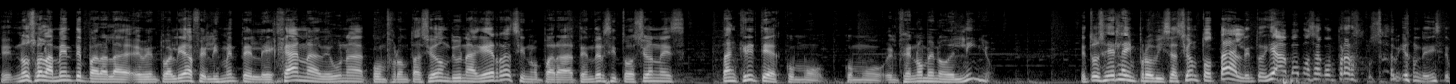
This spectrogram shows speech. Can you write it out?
Eh, no solamente para la eventualidad felizmente lejana de una confrontación, de una guerra, sino para atender situaciones tan críticas como, como el fenómeno del niño. Entonces es la improvisación total. Entonces ya, vamos a comprar dos aviones. Dice,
